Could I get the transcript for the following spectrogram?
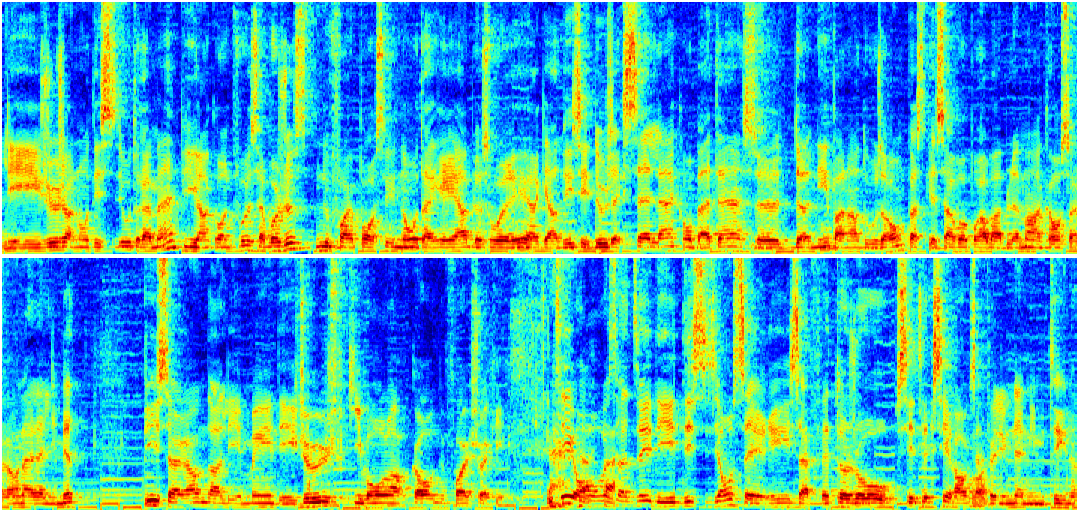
les juges en ont décidé autrement. Puis encore une fois, ça va juste nous faire passer une autre agréable soirée à regarder ces deux excellents combattants se donner pendant 12 rondes parce que ça va probablement encore se rendre à la limite. Puis se rendre dans les mains des juges qui vont encore nous faire choquer. tu sais, on va se dire des décisions serrées, ça fait toujours. C'est c'est rare que ça fait l'unanimité. là.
